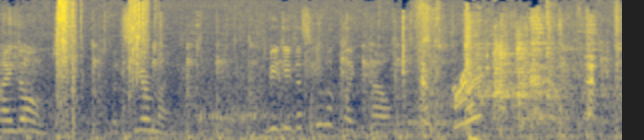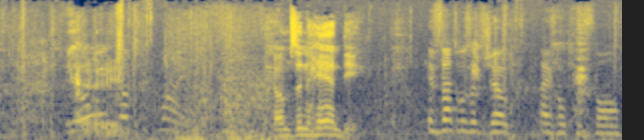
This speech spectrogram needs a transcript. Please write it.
I don't, but Cere might. BD, does he look like Cal? He always loves to smile. Comes in handy. If that was a joke, I hope you fall.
